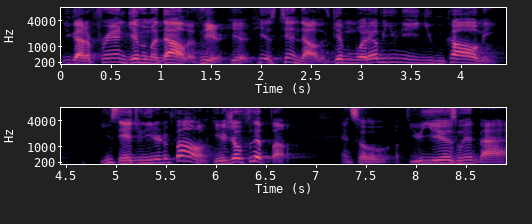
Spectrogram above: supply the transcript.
You got a friend, give him a dollar. Here, here, here's ten dollars. Give him whatever you need. and You can call me. You said you needed a phone. Here's your flip phone. And so a few years went by,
